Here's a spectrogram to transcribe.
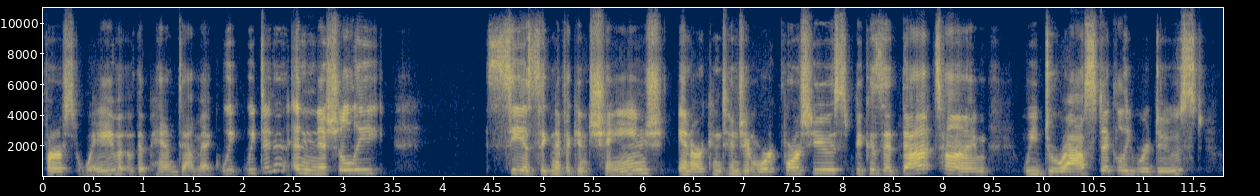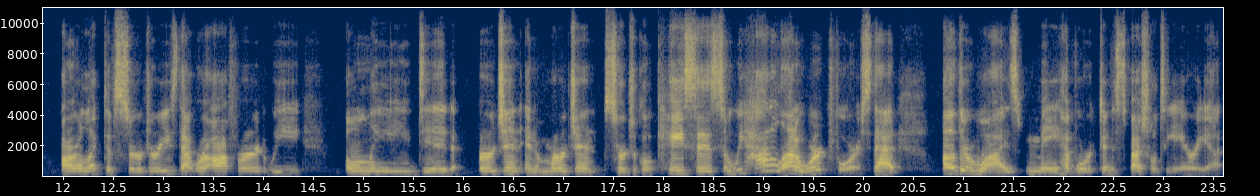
first wave of the pandemic, we, we didn't initially see a significant change in our contingent workforce use because at that time we drastically reduced our elective surgeries that were offered. We only did urgent and emergent surgical cases. So we had a lot of workforce that otherwise may have worked in a specialty area.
